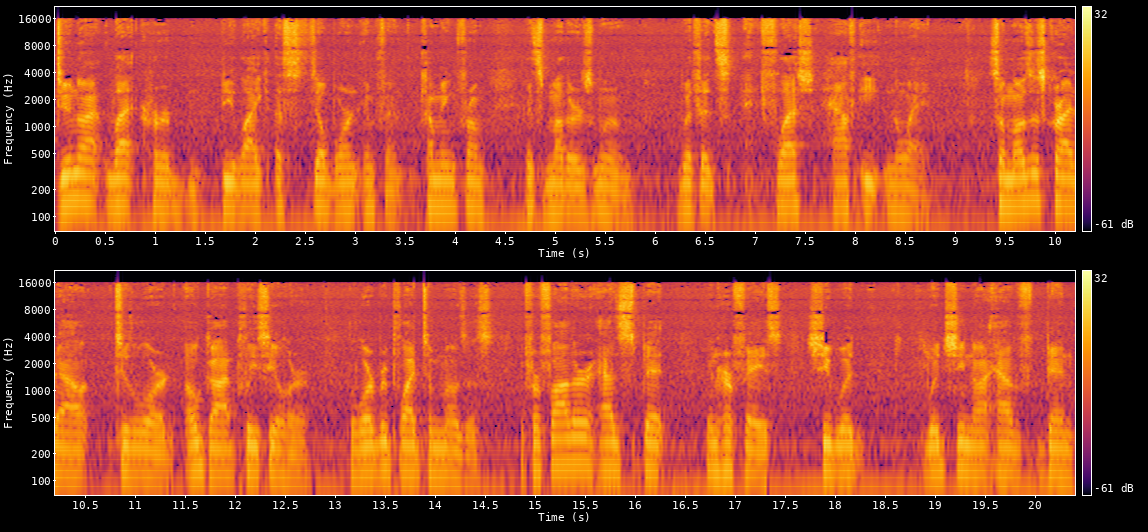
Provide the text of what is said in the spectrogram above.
Do not let her be like a stillborn infant coming from its mother's womb, with its flesh half eaten away. So Moses cried out to the Lord, O God, please heal her. The Lord replied to Moses, If her father has spit in her face, she would would she not have been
